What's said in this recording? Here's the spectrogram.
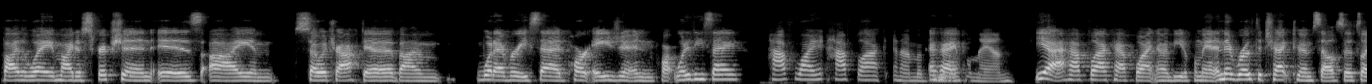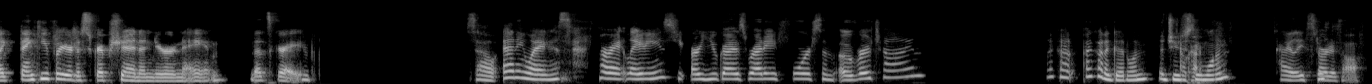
by the way, my description is I am so attractive. I'm whatever he said, part Asian, part what did he say? Half white, half black, and I'm a beautiful okay. man. Yeah, half black, half white, and I'm a beautiful man. And then wrote the check to himself. So it's like, thank you for your description and your name. That's great. So, anyways, all right, ladies, are you guys ready for some overtime? I got I got a good one, a juicy okay. one. Kylie, start us off.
